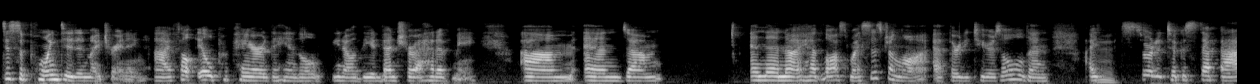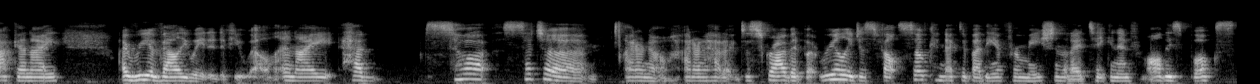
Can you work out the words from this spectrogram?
disappointed in my training. I felt ill prepared to handle, you know, the adventure ahead of me. Um, and um, and then I had lost my sister-in-law at 32 years old, and I mm. sort of took a step back and I I reevaluated, if you will, and I had saw such a I don't know, I don't know how to describe it, but really just felt so connected by the information that I had taken in from all these books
